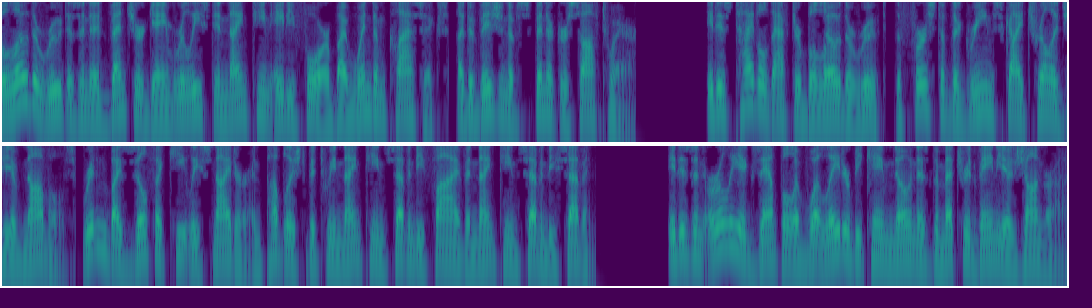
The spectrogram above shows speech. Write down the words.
Below the Root is an adventure game released in 1984 by Windham Classics, a division of Spinnaker Software. It is titled after Below the Root, the first of the Green Sky trilogy of novels, written by Zilpha Keatley Snyder and published between 1975 and 1977. It is an early example of what later became known as the Metroidvania genre.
